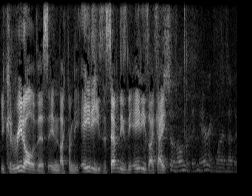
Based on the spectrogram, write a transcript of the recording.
you can read all of this in like from the 80s, the 70s, the 80s. Like I, Shalom that they married one another.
